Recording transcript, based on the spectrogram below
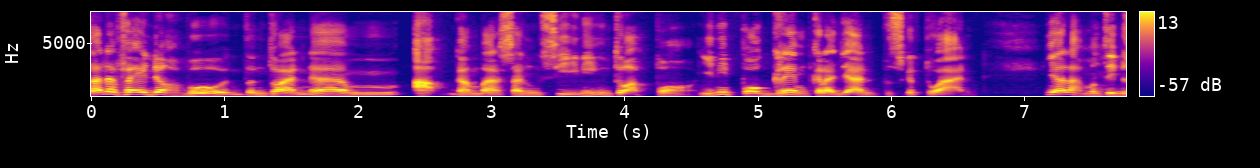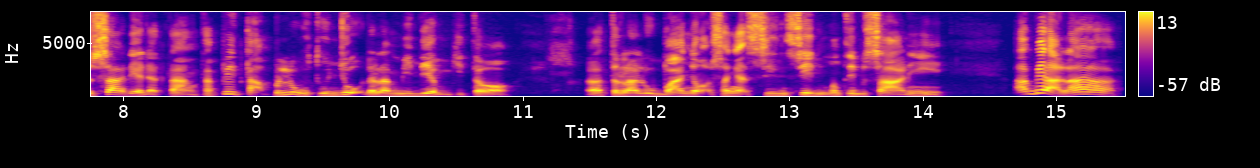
tak ada faedah pun tuan-tuan um, up gambar Sanusi ni untuk apa? Ini program kerajaan persekutuan. Yalah Menteri Besar dia datang tapi tak perlu tunjuk dalam medium kita. Uh, terlalu banyak sangat sin-sin Menteri Besar ni. Uh, biarlah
